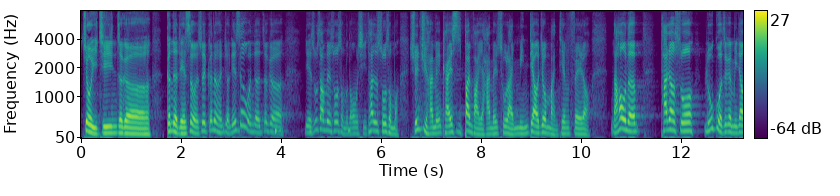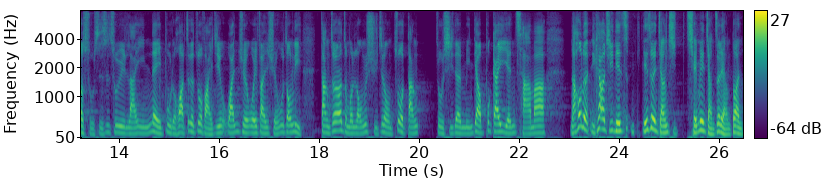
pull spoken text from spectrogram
就已经这个跟着连胜文，所以跟了很久。连胜文的这个脸书上面说什么东西？他是说什么？选举还没开始，办法也还没出来，民调就满天飞了。然后呢？他就说，如果这个民调属实是出于蓝营内部的话，这个做法已经完全违反选务中立。党中央怎么容许这种做党主席的民调不该严查吗？然后呢，你看到其实连连胜文讲起前面讲这两段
